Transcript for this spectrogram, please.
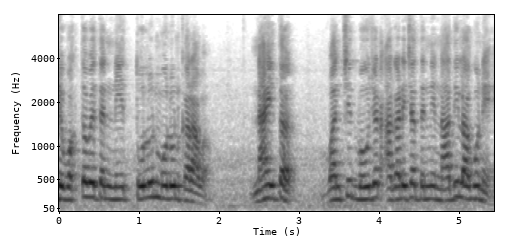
हे वक्तव्य त्यांनी तोलून मोलून करावं. नाहीतर वंचित बहुजन आघाडीच्या त्यांनी नादी लागू नये.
